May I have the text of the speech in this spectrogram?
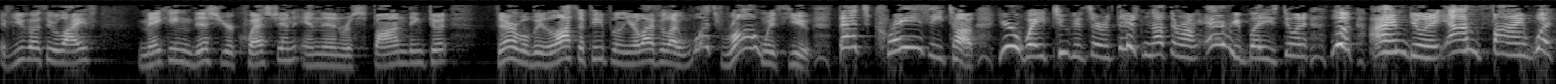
if you go through life making this your question and then responding to it, there will be lots of people in your life who are like, What's wrong with you? That's crazy talk. You're way too conservative. There's nothing wrong. Everybody's doing it. Look, I'm doing it. I'm fine. What?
